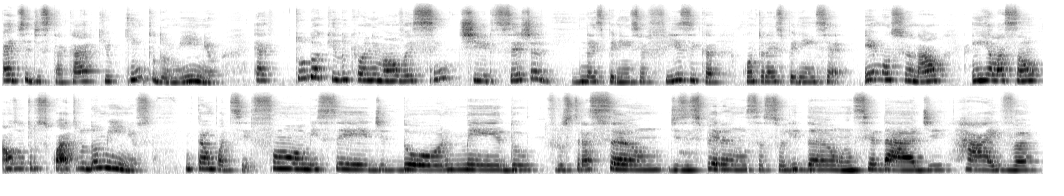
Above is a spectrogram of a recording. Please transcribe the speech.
É de se destacar que o quinto domínio é tudo aquilo que o animal vai sentir, seja na experiência física quanto na experiência emocional em relação aos outros quatro domínios. Então pode ser fome, sede, dor, medo, frustração, desesperança, solidão, ansiedade, raiva.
